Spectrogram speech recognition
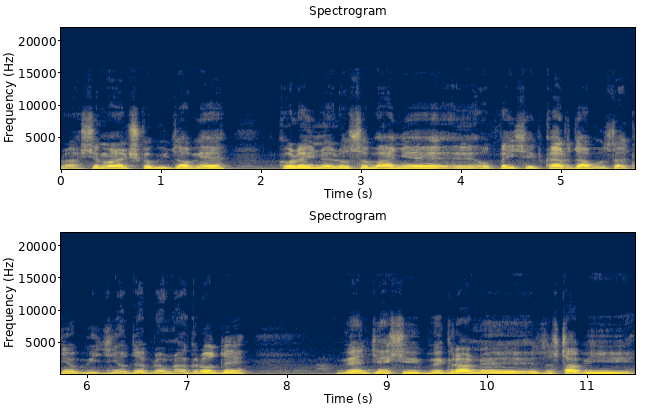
Dobra, Siemaneczko widzowie, kolejne losowanie y, o PaySafeCarda, bo ostatnio widz nie odebrał nagrody, więc jeśli wygrany zostawi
